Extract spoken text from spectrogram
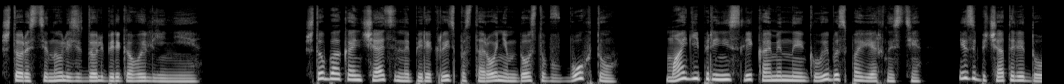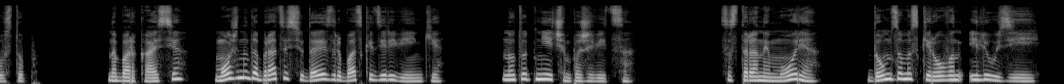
что растянулись вдоль береговой линии. Чтобы окончательно перекрыть посторонним доступ в бухту, маги перенесли каменные глыбы с поверхности и запечатали доступ. На баркасе можно добраться сюда из рыбацкой деревеньки, Но тут нечем поживиться. Со стороны моря дом замаскирован иллюзией,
